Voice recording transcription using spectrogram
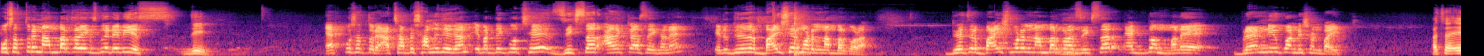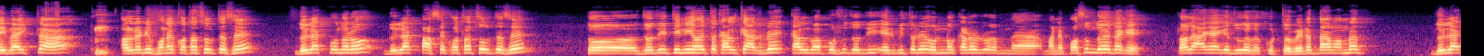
পঁচাত্তরে নাম্বার করে এক্সপ্লেট এবিএস জি। এক পঁচাত্তরে। আচ্ছা আপনি সামনে দিয়ে যান। এবার দেখব হচ্ছে জিক্সার আরেকটা আছে এখানে। এটা দুই হাজার বাইশের মডেল নাম্বার করা। দুই হাজার বাইশ মডেল নাম্বার করা জিক্সার একদম মানে ব্র্যান্ড নিউ কন্ডিশন বাইক আচ্ছা এই বাইকটা অলরেডি ফোনে কথা চলতেছে। দুই লাখ পনেরো দুই লাখ পাঁচে কথা চলতেছে। তো যদি তিনি হয়তো কালকে আসবে কাল বা পরশু যদি এর ভিতরে অন্য কারোর মানে পছন্দ হয়ে থাকে তাহলে আগে আগে যোগাযোগ করতে হবে। এটার দাম আমরা দুই লাখ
